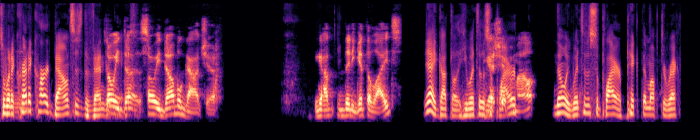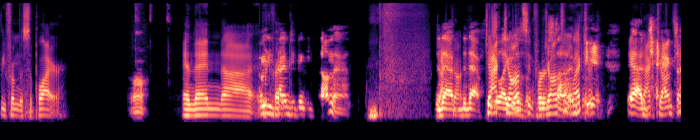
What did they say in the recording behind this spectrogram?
So when a credit card bounces, the vendor. So he does. So he double got you. He got. Did he get the lights? Yeah, he got the. He went to the You supplier. them out. No, he went to the supplier, picked them up directly from the supplier, Oh. and then uh, How many the credit- times do you think he's done that? Did Jack that? Jon- did that? Jack like Johnson first Johnson time? Electric? yeah, Jack Jack, Johnson?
